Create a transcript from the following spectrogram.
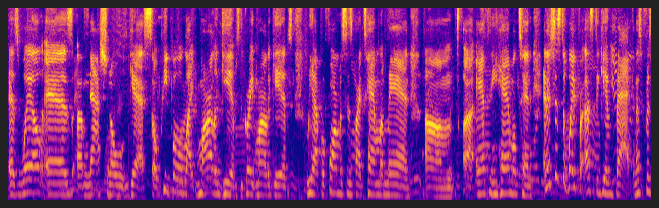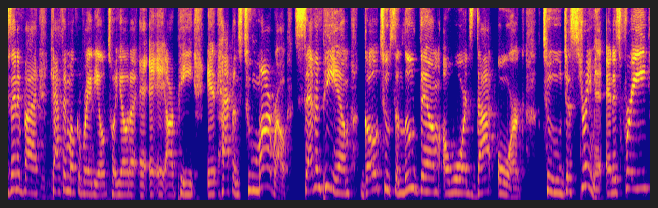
as well as um, national guests. So people like Marla Gibbs, the great Marla Gibbs. We have performances by Tamela Mann, um, uh, Anthony Hamilton, and it's just a way for us to give back. And it's presented by Cafe Mocha Radio, Toyota, and AARP. It happens tomorrow, 7 p.m. Go to salutethemawards.org to just stream it and it's free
